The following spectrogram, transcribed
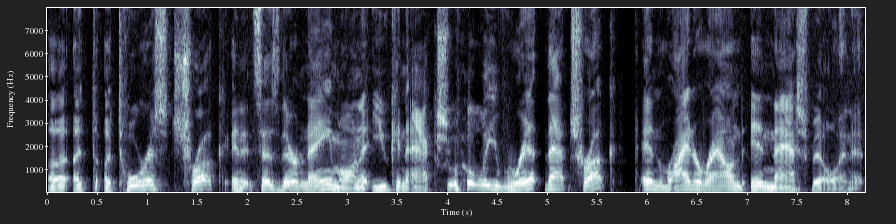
a, a, a tourist truck and it says their name on it. You can actually rent that truck and ride around in Nashville in it.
